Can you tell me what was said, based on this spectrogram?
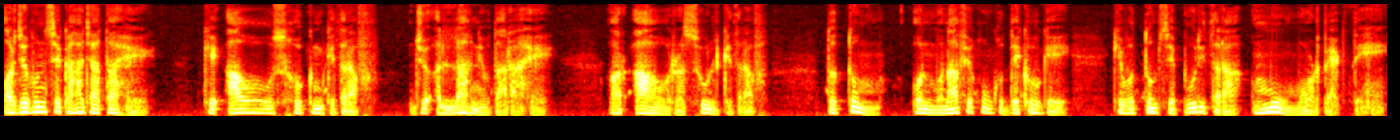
اور جب ان سے کہا جاتا ہے کہ آؤ اس حکم کی طرف جو اللہ نے اتارا ہے اور آؤ رسول کی طرف، تو تم ان منافقوں کو دیکھو گے کہ وہ تم سے پوری طرح منہ موڑ بیٹھتے ہیں۔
